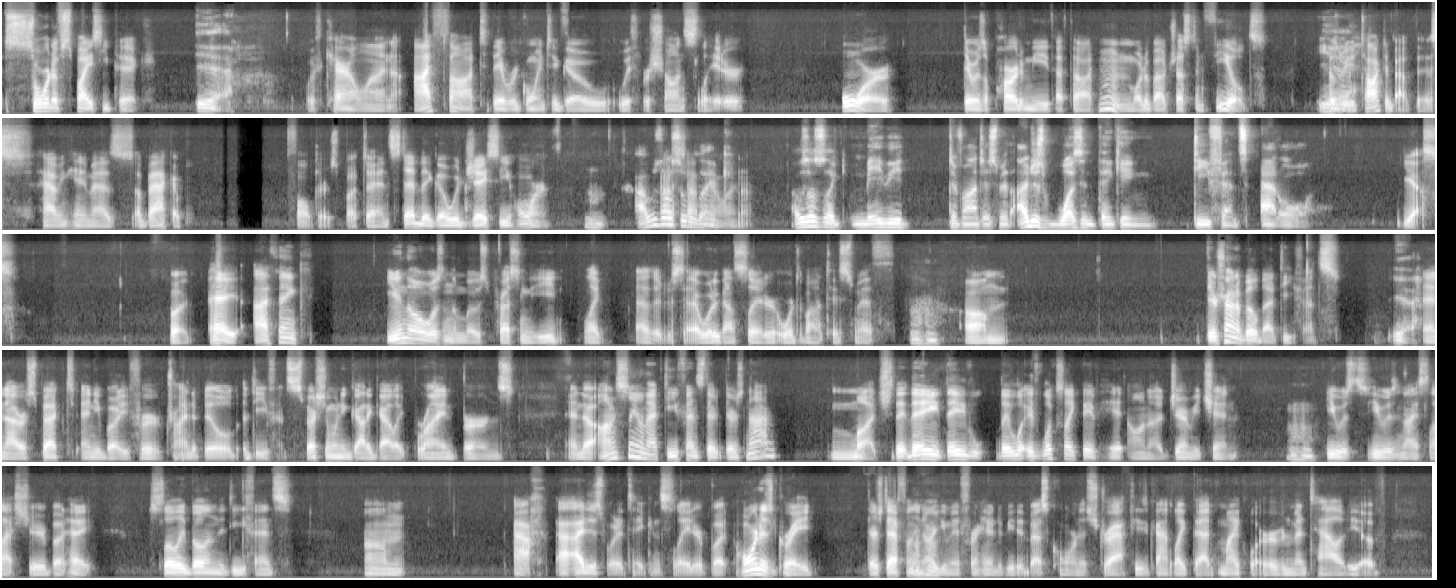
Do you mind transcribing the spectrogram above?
sort of spicy pick Yeah. With Carolina. I thought they were going to go with Rashawn Slater, or there was a part of me that thought, hmm, what about Justin Fields? Because we Yeah. had talked about this, having him as a backup falters, but uh, instead they go with Jaycee Horn. I was also like, Carolina. I was also like, maybe DeVonta Smith. I just wasn't thinking defense at all. Yes. But hey, I think even though it wasn't the most pressing need, like as I just said, I would have gone Slater or DeVonta Smith. Mm-hmm. Um, they're trying to build that defense, Yeah. and I respect anybody for trying to build a defense, especially when you got a guy like Brian Burns. And uh, honestly, on that defense, there, there's not much. They they they, they look. It looks like they've hit on a Jeremy Chinn. Mm-hmm. He was he was nice last year, but hey, slowly building the defense. Um, ah, I, just would have taken Slater, but Horn is great. There's definitely an Uh-huh. argument for him to be the best corner in this draft. He's got like that Michael Irvin mentality of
